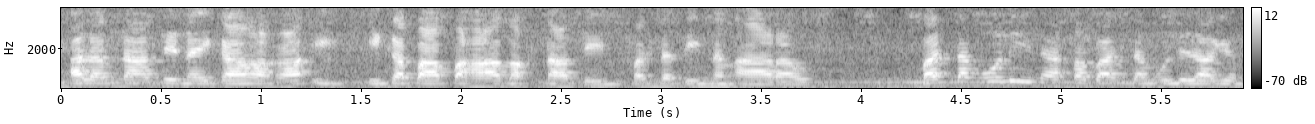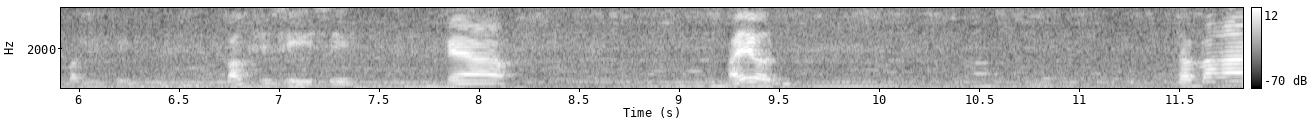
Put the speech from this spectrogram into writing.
alam natin na ikakaka, ikapapahamak natin pagdating ng araw. Bandang huli, nasa bandang huli lagi ang pagsisi, pagsisisi. Kaya, ayun, sa mga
